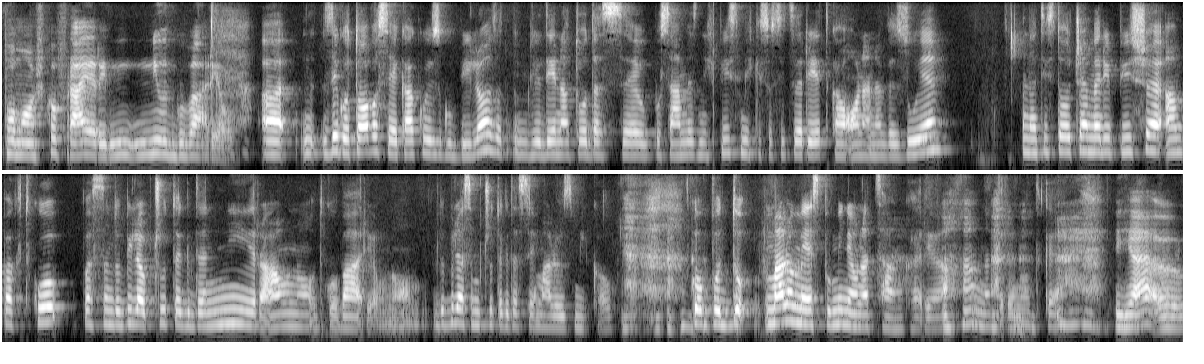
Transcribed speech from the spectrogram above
pomožko frajer in ni odgovarjal. Uh, zdaj, gotovo se je kako izgubilo, glede na to, da se v posameznih pismih, ki so sicer redka, ona navezuje na tisto, o čemer piše, ampak tako pa sem dobila občutek, da ni ravno odgovarjal. No. Dobila sem občutek, da se je malo izmikal. Podo, malo me je spominjal na cankarja, Aha. na trenutke. Ja, eh,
